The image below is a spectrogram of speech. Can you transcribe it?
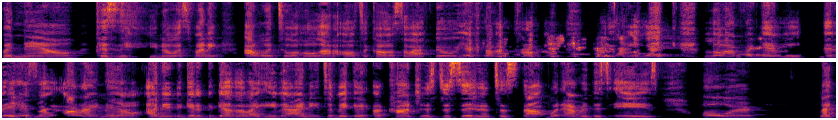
but now, because you know what's funny? I went to a whole lot of altar calls, so I feel where you're coming from. it's like, Lord, forgive me. And then it's like, all right, now I need to get it together. Like, either I need to make a, a conscious decision to stop whatever this is, or like,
